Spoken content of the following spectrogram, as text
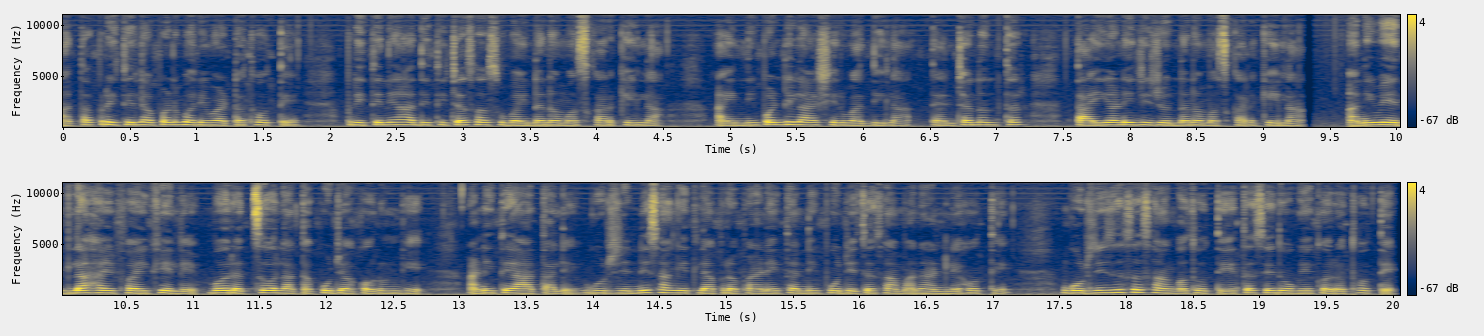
आता प्रीतीला पण बरे वाटत होते. प्रीतीने आधी तिच्या सासूबाईंना नमस्कार केला. आईंनी पण तिला आशीर्वाद दिला. त्यांच्यानंतर ताई आणि जिजूंना नमस्कार केला आणि वेदला हायफाय केले. बरं चल आता पूजा करून घे. आणि ते आत आले. गुरुजींनी सांगितल्याप्रमाणे त्यांनी पूजेचं सामान आणले होते. गुरुजी जसं सांगत होते तसे दोघे करत होते.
